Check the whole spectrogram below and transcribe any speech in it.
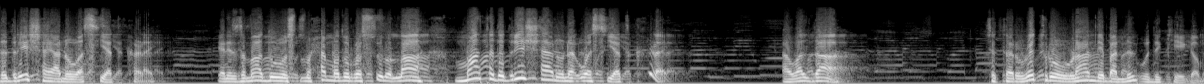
د درې شیانو وصیت کړی یعنې زما دوست محمد رسول الله ما ته د درې شیانو نه وصیت کړی اول دا چې تر وترو وړاندې به نه وده کیږم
